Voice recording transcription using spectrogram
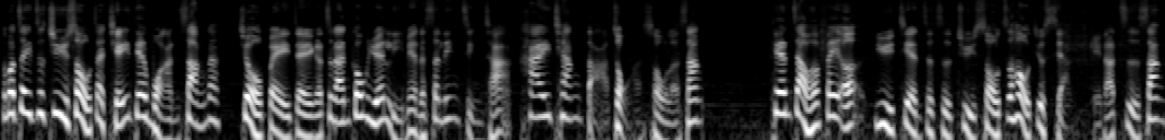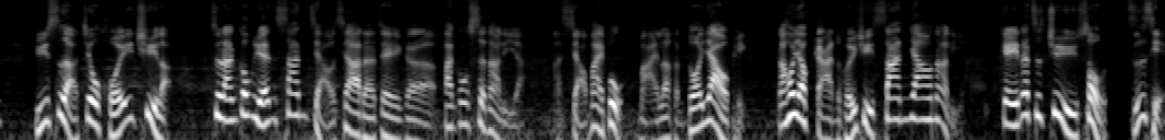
那么这只巨兽在前一天晚上呢，就被这个自然公园里面的森林警察开枪打中啊，受了伤。天照和飞蛾遇见这只巨兽之后，就想给它治伤，于是啊，就回去了自然公园山脚下的这个办公室那里呀，啊，小卖部买了很多药品。然后要赶回去山腰那里啊，给那只巨兽止血。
